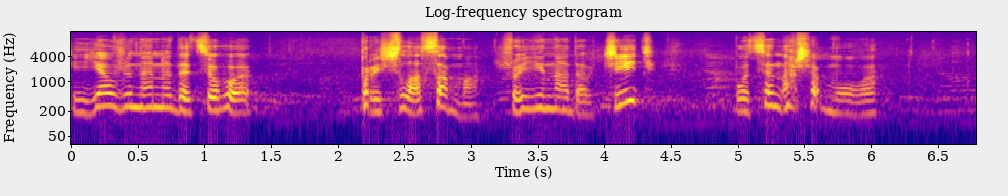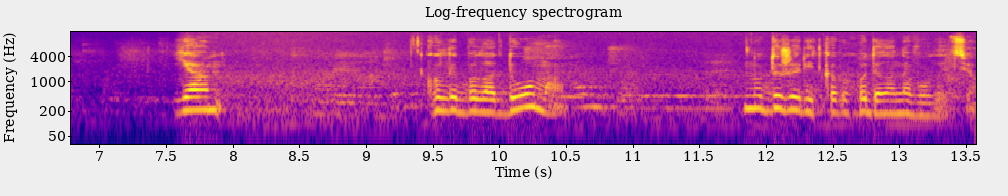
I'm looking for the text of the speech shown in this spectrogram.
І я вже, мабуть, до цього прийшла сама, що її треба вчити, бо це наша мова. Я, коли була вдома, ну, дуже рідко виходила на вулицю,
